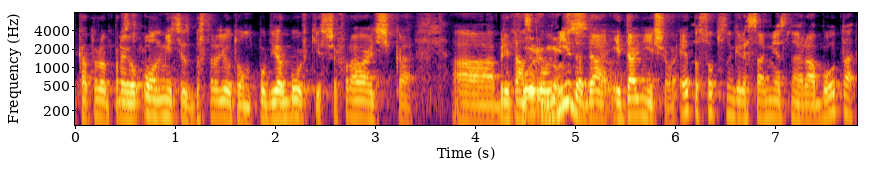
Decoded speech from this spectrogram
которую провел он вместе с Быстролетовым по вербовке шифровальщика а, британского Foreigners. МИДа да, и дальнейшего, это, собственно говоря, совместная работа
